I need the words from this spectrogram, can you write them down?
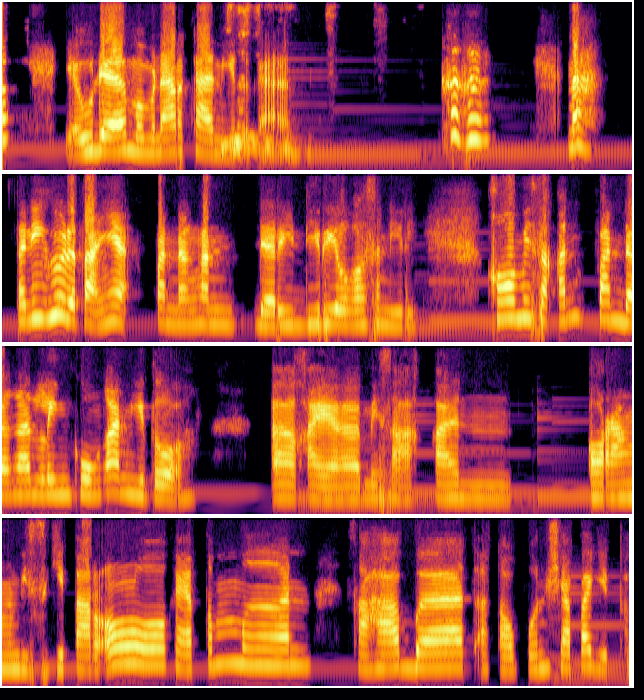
ya udah membenarkan gitu kan. nah, tadi gue udah tanya pandangan dari diri lo sendiri. Kalau misalkan pandangan lingkungan gitu, eh, kayak misalkan orang di sekitar lo, kayak temen, sahabat, ataupun siapa gitu,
